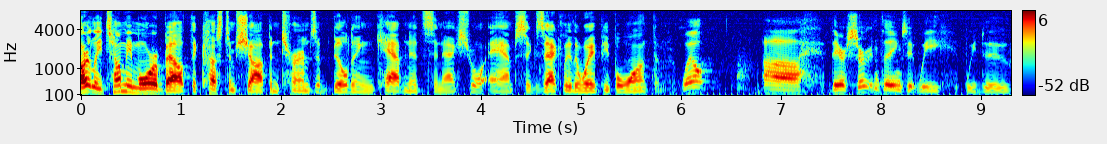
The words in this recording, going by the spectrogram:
Hartley, tell me more about the custom shop in terms of building cabinets and actual amps exactly the way people want them. Well, uh, there are certain things that we, we do.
